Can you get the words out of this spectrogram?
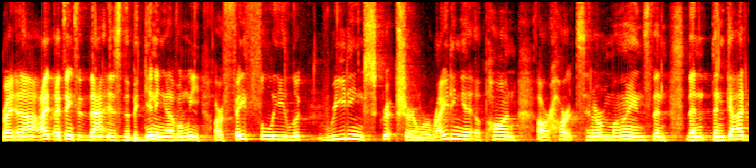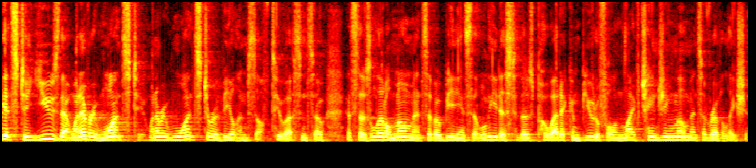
Right? I, I think that that is the beginning of when we are faithfully look, reading Scripture and we're writing it upon our hearts and our minds, then, then, then God gets to use that whenever He wants to, whenever He wants to reveal Himself to us. And so it's those little moments of obedience that lead us to those poetic and beautiful and life changing moments of revelation.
